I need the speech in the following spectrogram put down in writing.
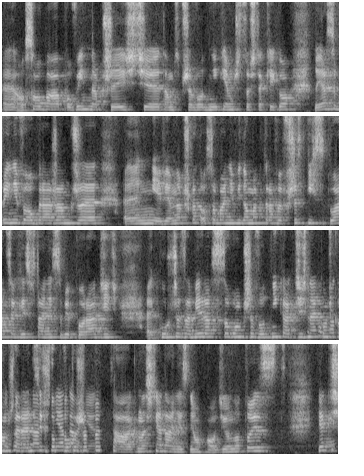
e, osoba powinna przyjść tam z przewodnikiem czy coś takiego. No ja sobie nie wyobrażam, że nie wiem, na przykład osoba niewidoma, która we wszystkich sytuacjach jest w stanie sobie poradzić, kurczę, zabiera z sobą przewodnika gdzieś na jakąś konferencję, tylko po to, żeby tak, na śniadanie z nią chodzić no to jest jakiś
